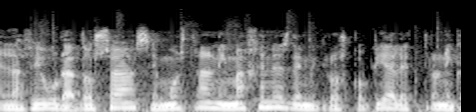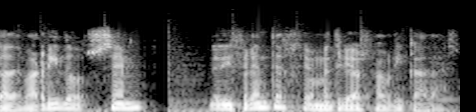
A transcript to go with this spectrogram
En la figura 2A se muestran imágenes de microscopía electrónica de barrido SEM de diferentes geometrías fabricadas.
